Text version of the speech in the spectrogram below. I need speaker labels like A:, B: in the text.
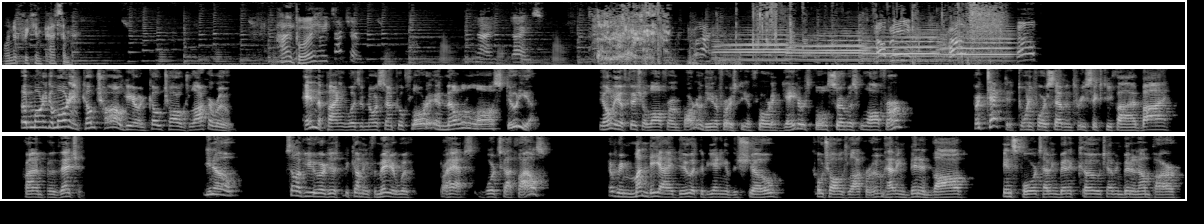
A: Wonder if we can pet him. Hi, boy.
B: Can we touch him? No, don't.
A: Help me! Help! Help!
C: Good morning, good morning. Coach Hogg here in Coach Hogg's locker room in the Piney Woods of North Central Florida in Meldon Law Studio, the only official law firm partner of the University of Florida Gators full service law firm, protected 24 7, 365 by crime prevention. You know, some of you are just becoming familiar with perhaps Ward Scott Files. Every Monday I do at the beginning of the show, Coach Hogg's locker room, having been involved in sports, having been a coach, having been an umpire,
